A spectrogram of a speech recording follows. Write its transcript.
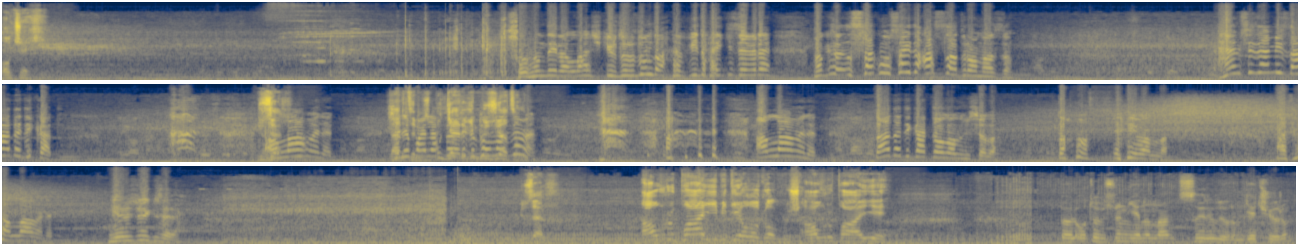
Of. Sorun değil Allah'a şükür durdum da bir dahaki sefere bak ıslak olsaydı asla duramazdım. Hem siz hem biz daha da dikkat. Güzel. Allah'a emanet. Seni Tertemiz. Bu paylaşsan gergin sıkıntı olmaz değil mi? atalım. Allah'a emanet. Daha da dikkatli olalım inşallah. Tamam. Eyvallah. Hadi Allah'a emanet. Görüşmek üzere. Güzel. Avrupa'yı bir diyalog olmuş. Avrupa'yı. Böyle otobüsün yanından sıyrılıyorum, geçiyorum.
